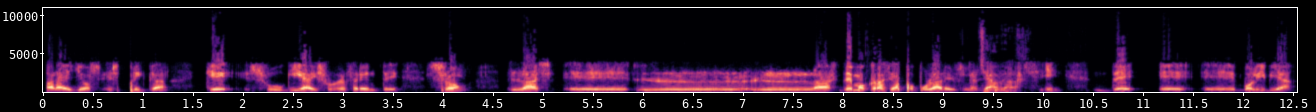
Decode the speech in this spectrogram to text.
para ellos, explica que su guía y su referente son las eh, las democracias populares, las llamas así, de eh, eh, Bolivia,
